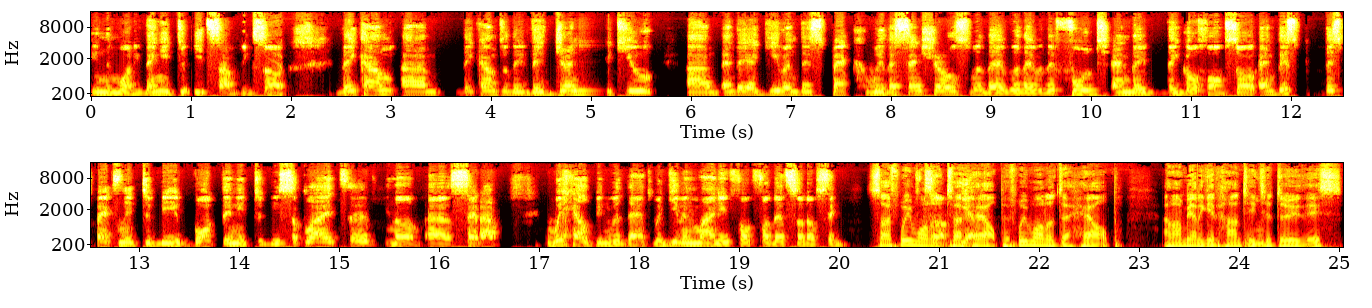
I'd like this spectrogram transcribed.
in the morning. They need to eat something. So they come, um, they come to the, they join the queue. Um, and they are given this pack with essentials, with the, with the, the food, and they, they go home. So, and this, these packs need to be bought, they need to be supplied, uh, you know, uh, set up. We're helping with that. We're giving money for, for that sort of thing. So if we wanted So, to yeah. help, if we wanted to help, and I'm going to get Hunty Mm-hmm. to do this,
